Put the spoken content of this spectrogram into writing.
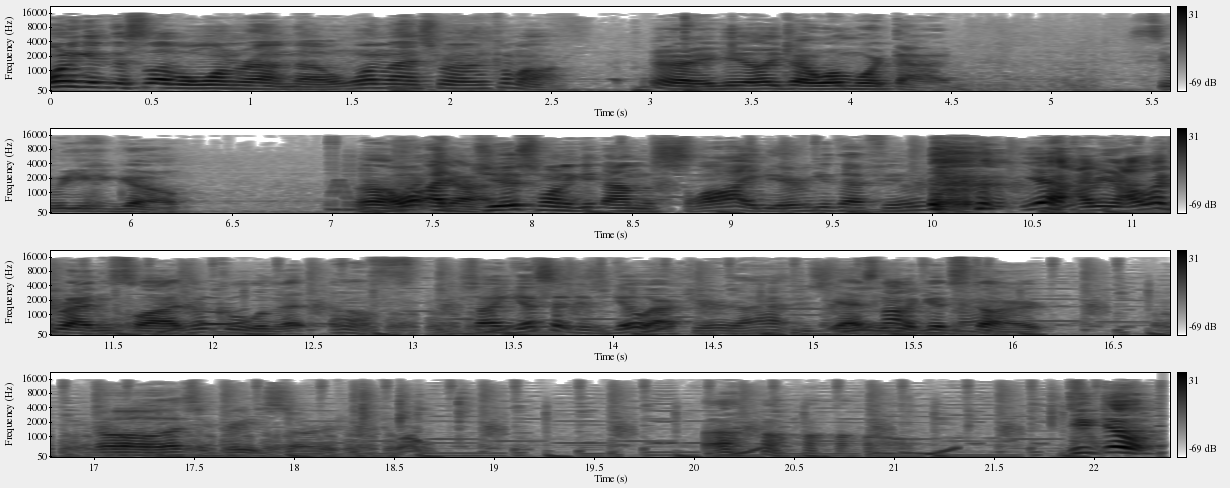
I want to give this level one run though. One last run. Come on. Alright, let me try one more time. See where you can go. Oh, Oh, I God. just want to get down the slide. Do you ever get that feeling? yeah, I mean, I like riding slides. I'm cool with it. Oh, so I guess I just go after that happens. yeah, it's not a good start. Oh, that's a great start. Oh. Dude, don't!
